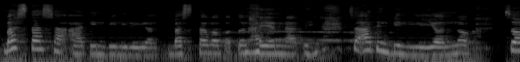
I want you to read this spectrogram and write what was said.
Basta sa atin binili yon Basta mapatunayan natin sa atin binili yon no? So,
